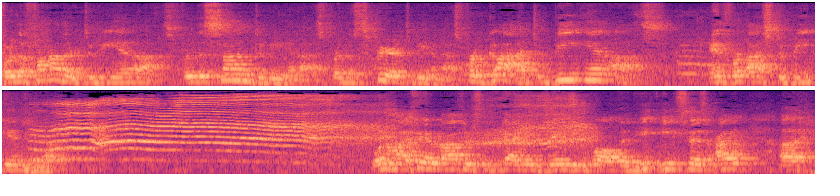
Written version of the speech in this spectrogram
for the Father to be in us, for the Son to be in us, for the Spirit to be in us, for God to be in us, and for us to be in Him. One of my favorite authors is a guy named J.D. Walton. He, he says, I, uh,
